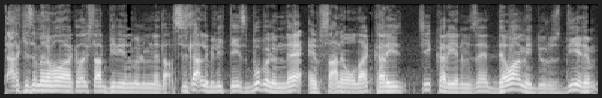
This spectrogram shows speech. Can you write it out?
herkese merhabalar arkadaşlar. Bir yeni bölümle daha sizlerle birlikteyiz. Bu bölümde efsane olarak kaleci kariyerimize devam ediyoruz diyelim.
